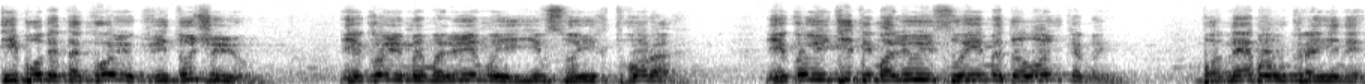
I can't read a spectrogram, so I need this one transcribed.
І буде такою квітучою, якою ми малюємо її в своїх творах, якою діти малюють своїми долоньками, бо небо України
